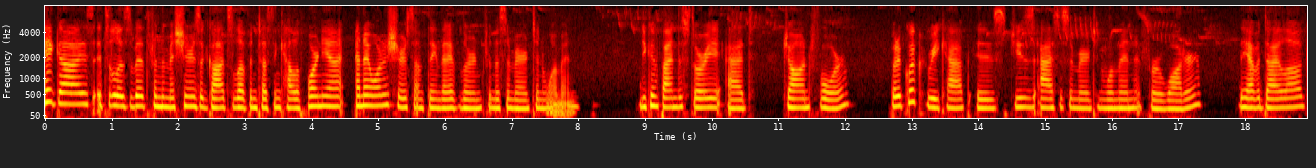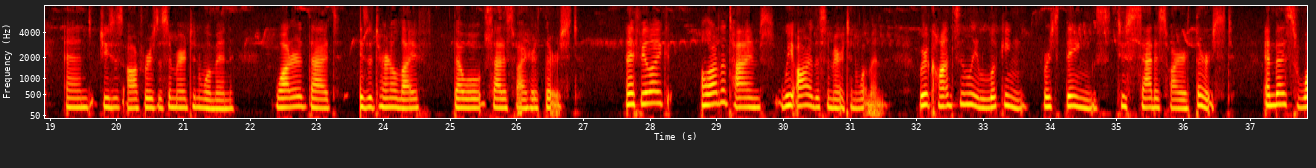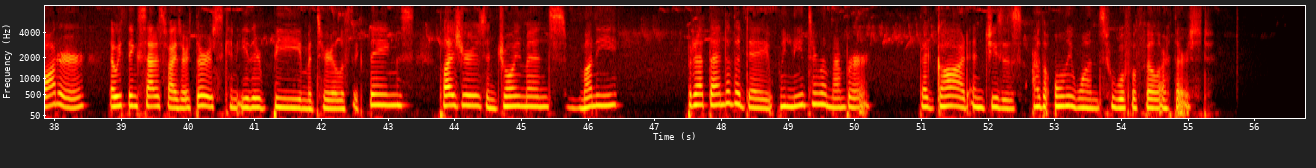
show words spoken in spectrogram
Hey guys, it's Elizabeth from the Missionaries of God's Love in Tustin, California, and I want to share something that I've learned from the Samaritan woman. You can find the story at John 4, but a quick recap is Jesus asks the Samaritan woman for water. They have a dialogue, and Jesus offers the Samaritan woman water that is eternal life that will satisfy her thirst. And I feel like a lot of the times we are the Samaritan woman. We're constantly looking for things to satisfy our thirst. And this water that we think satisfies our thirst can either be materialistic things, pleasures, enjoyments, money. But at the end of the day, we need to remember that God and Jesus are the only ones who will fulfill our thirst.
